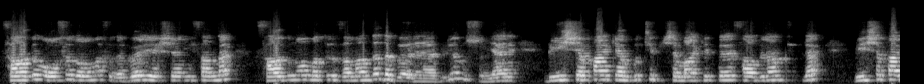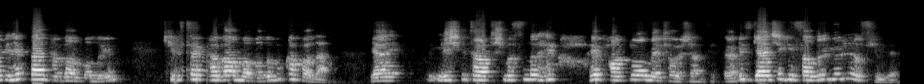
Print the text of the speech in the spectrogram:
salgın olsa da olmasa da böyle yaşayan insanlar salgın olmadığı zamanda da böyleler biliyor musun? Yani bir iş yaparken bu tip işte marketlere saldıran tipler bir iş yaparken hep ben kazanmalıyım kimse kazanmamalı bu kafada. Yani ilişki tartışmasında hep hep haklı olmaya çalışan tipler. Biz gerçek insanları görüyoruz şimdi.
